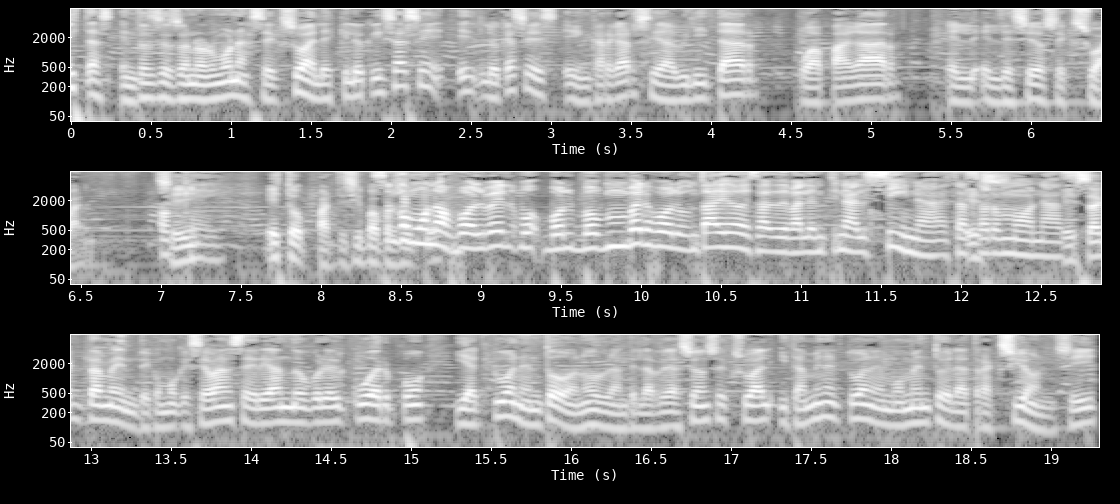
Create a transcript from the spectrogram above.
estas entonces son hormonas sexuales que lo que hace es, lo que hace es encargarse de habilitar o apagar el, el deseo sexual. ¿sí? Esto participa son por como supuesto- unos volver- vo- vol- bomberos voluntarios de, de Valentina Alcina, estas Es- hormonas. Exactamente, como que se van segregando por el cuerpo y actúan en todo, ¿no? Durante la relación sexual y también actúan en el momento de la atracción, ¿sí?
